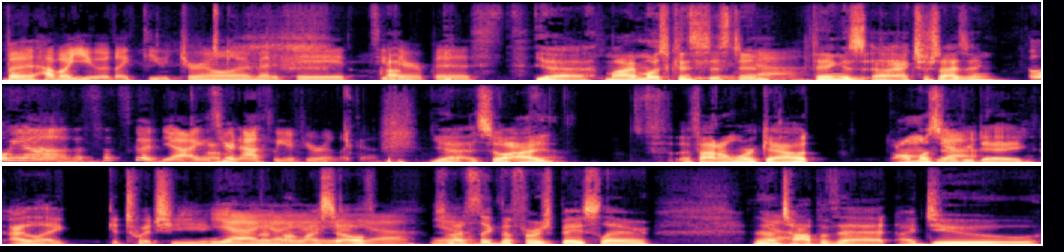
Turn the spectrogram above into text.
but how about you like do you journal or meditate see a Uh, therapist Yeah. My most consistent yeah. thing is uh, exercising. oh yeah that's that's good yeah i guess I'm- you're an athlete if you're in like a Yeah. So I, stuff. if I don't work out, almost Yeah. every day, I like get twitchy. yeah and yeah I'm not yeah, myself. yeah, yeah, So that's like the first base layer. And then on top of that, I do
